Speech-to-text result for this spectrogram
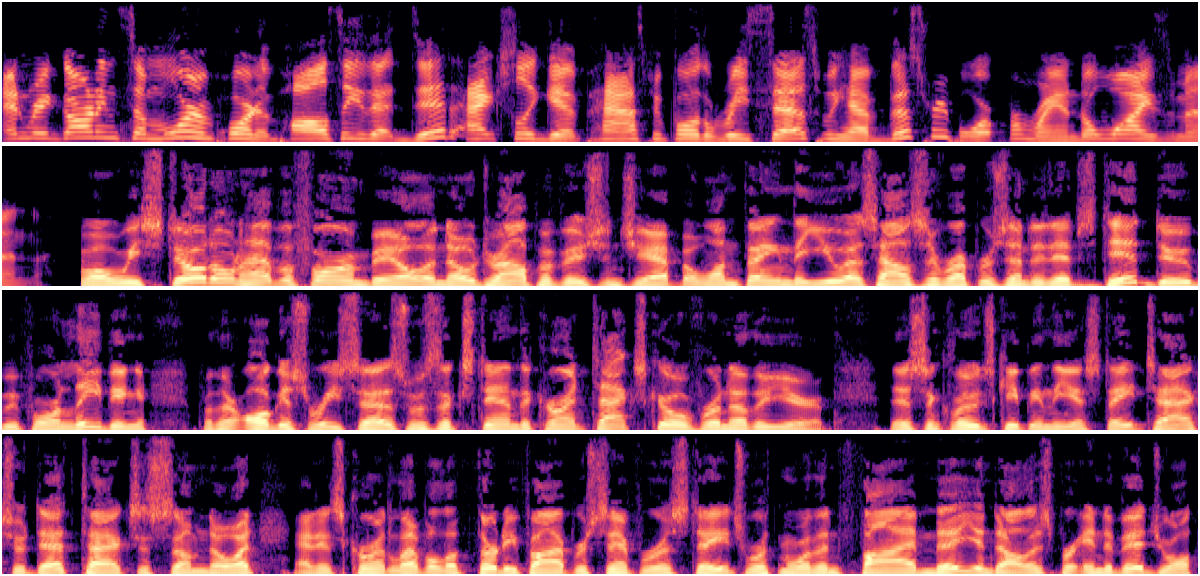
And regarding some more important policy that did actually get passed before the recess, we have this report from Randall Wiseman. Well, we still don't have a farm bill and no drought provisions yet, but one thing the U.S. House of Representatives did do before leaving for their August recess was extend the current tax code for another year. This includes keeping the estate tax or death tax, as some know it, at its current level of 35% for estates worth more than $5 million per individual,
